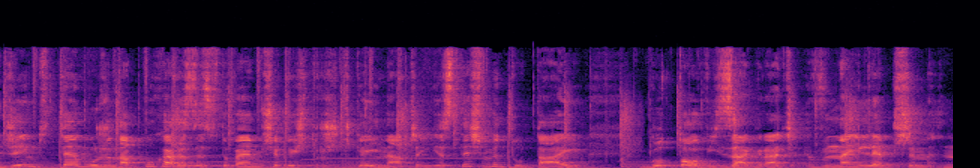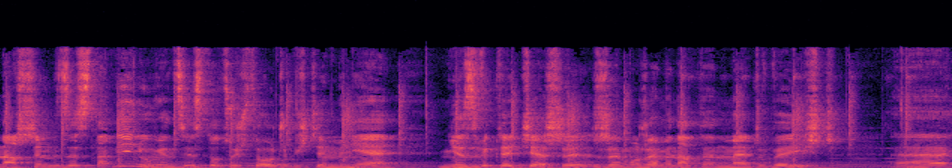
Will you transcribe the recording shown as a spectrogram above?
Dzięki temu, że na puchar zdecydowałem się wyjść troszeczkę inaczej, jesteśmy tutaj gotowi zagrać w najlepszym naszym zestawieniu, więc jest to coś, co oczywiście mnie niezwykle cieszy, że możemy na ten mecz wyjść e,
